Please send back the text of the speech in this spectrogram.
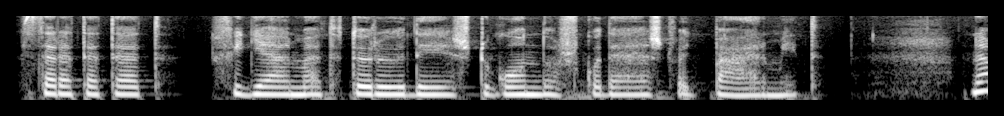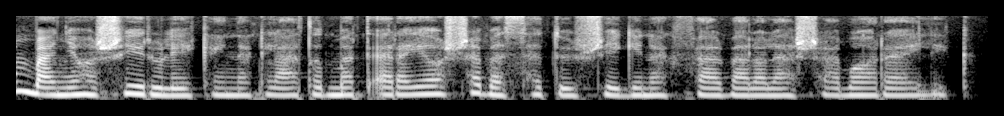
Szeretetet, figyelmet, törődést, gondoskodást vagy bármit. Nem bánja, ha sérülékenynek látod, mert ereje a sebezhetőségének felvállalásában rejlik.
